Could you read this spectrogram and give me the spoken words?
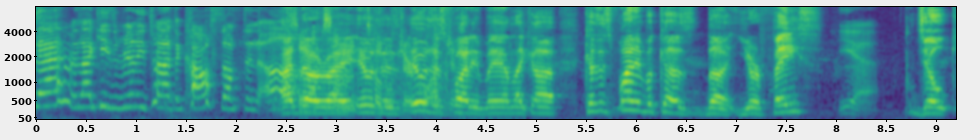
laughing like he's really trying to cough something up. I So know, some right? It was just, it was just just- funny, man. Like, uh, cause it's funny because the your face yeah. joke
